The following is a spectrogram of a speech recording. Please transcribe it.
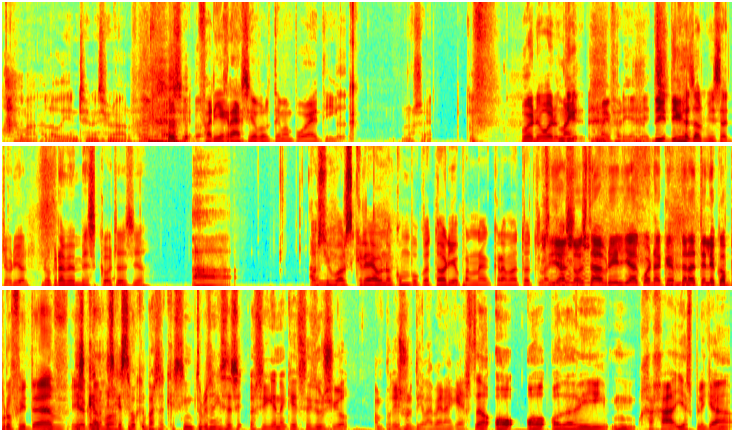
Home, a l'Audiència Nacional faria gràcia. faria gràcia pel tema poètic. No sé. Bueno, bueno, Mai, mai faria lleig. di, digues el missatge, Oriol. No cremem més coses, ja. Uh, O si vols crear una convocatòria per anar a cremar tots la Sí, el 2 d'abril ja, quan acabem de la teleco, aprofitem i és, a que, cremar. és que sabeu què passa? Que si em trobés en aquesta, o sigui, en aquesta situació, em podria sortir la vena aquesta o, o, o de dir mm, jaja i explicar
